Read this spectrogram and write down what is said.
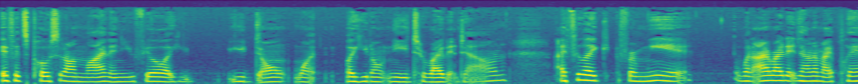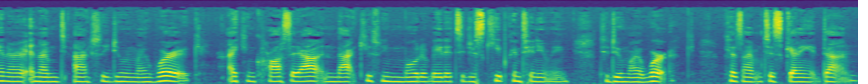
if it's posted online and you feel like you you don't want like you don't need to write it down, I feel like for me, when I write it down in my planner and I'm actually doing my work, I can cross it out and that keeps me motivated to just keep continuing to do my work because I'm just getting it done.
